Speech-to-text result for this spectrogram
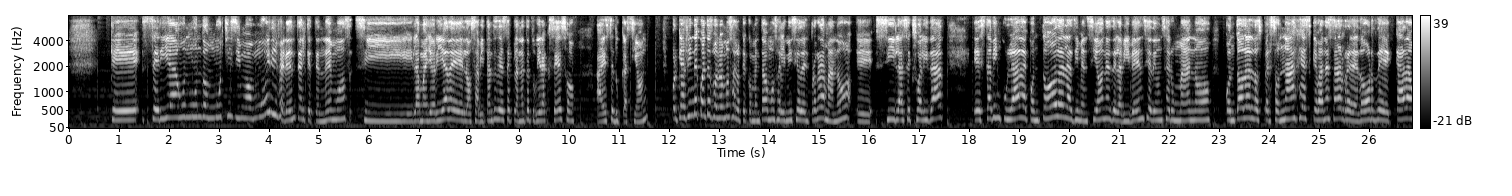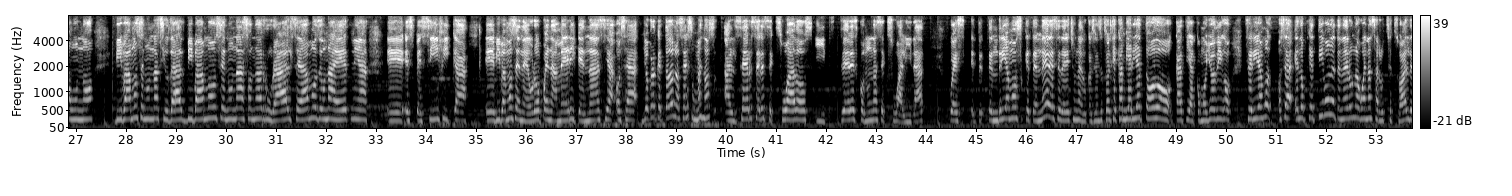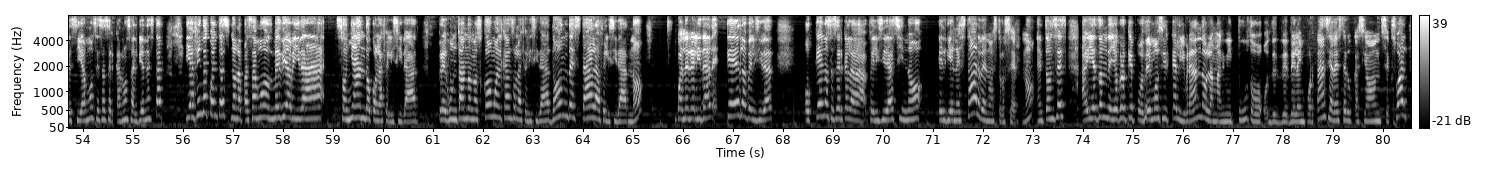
que sería un mundo muchísimo, muy diferente al que tenemos si la mayoría de los habitantes de este planeta tuviera acceso a esta educación. Porque a fin de cuentas volvemos a lo que comentábamos al inicio del programa, ¿no? Eh, si la sexualidad está vinculada con todas las dimensiones de la vivencia de un ser humano, con todos los personajes que van a estar alrededor de cada uno. Vivamos en una ciudad, vivamos en una zona rural, seamos de una etnia eh, específica, eh, vivamos en Europa, en América, en Asia. O sea, yo creo que todos los seres humanos, al ser seres sexuados y seres con una sexualidad, pues eh, tendríamos que tener ese derecho a una educación sexual que cambiaría todo, Katia. Como yo digo, seríamos, o sea, el objetivo de tener una buena salud sexual, decíamos, es acercarnos al bienestar. Y a fin de cuentas nos la pasamos media vida soñando con la felicidad, preguntándonos cómo alcanzo la felicidad, dónde está la felicidad, ¿no? Cuando en realidad, ¿qué es la felicidad? ¿O qué nos acerca a la felicidad si no el bienestar de nuestro ser, ¿no? Entonces, ahí es donde yo creo que podemos ir calibrando la magnitud o de, la importancia de esta educación sexual.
